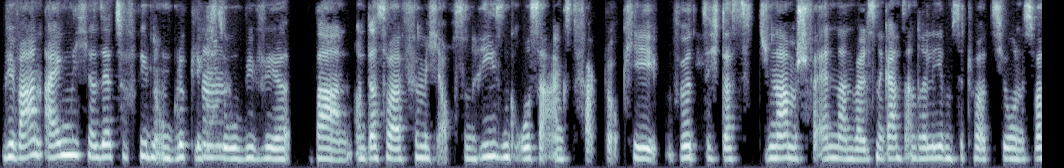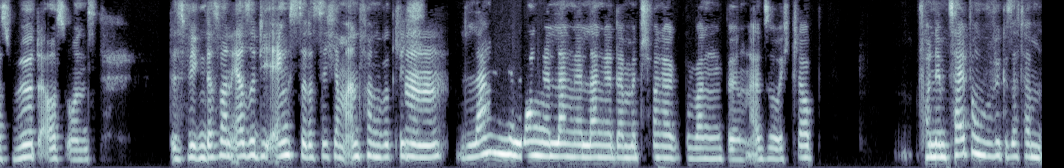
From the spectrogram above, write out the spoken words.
wir waren eigentlich ja sehr zufrieden und glücklich, mhm. so wie wir waren. Und das war für mich auch so ein riesengroßer Angstfaktor. Okay, wird sich das dynamisch verändern, weil es eine ganz andere Lebenssituation ist? Was wird aus uns? Deswegen, das waren eher so die Ängste, dass ich am Anfang wirklich mhm. lange, lange, lange, lange damit schwanger gegangen bin. Also ich glaube, von dem Zeitpunkt, wo wir gesagt haben,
